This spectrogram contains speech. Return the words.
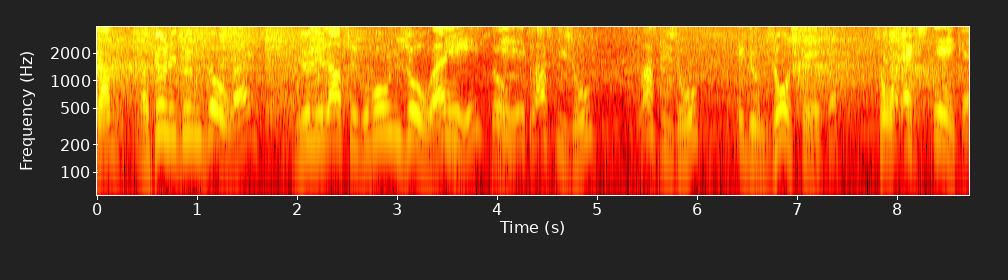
Dan, maar jullie doen zo, hè? Jullie laten gewoon zo, hè? Nee, Zo. nee, ik las niet zo. Ik las niet zo. Ik doe hem zo steken. Zo echt steken.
